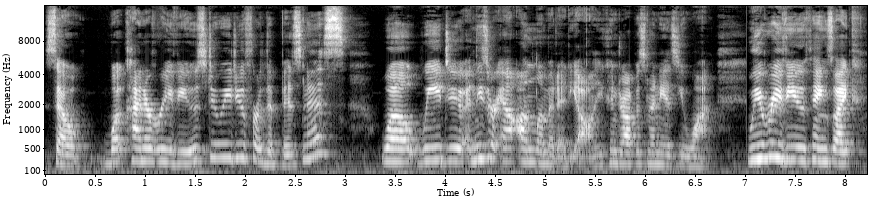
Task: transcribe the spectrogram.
So, what kind of reviews do we do for the business? Well, we do, and these are unlimited, y'all. You can drop as many as you want. We review things like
